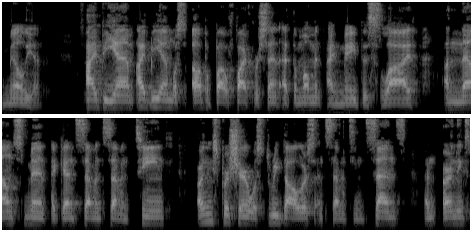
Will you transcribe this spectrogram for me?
million. IBM, IBM was up about 5% at the moment I made this slide. Announcement again 717th. Earnings per share was $3.17 and earnings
